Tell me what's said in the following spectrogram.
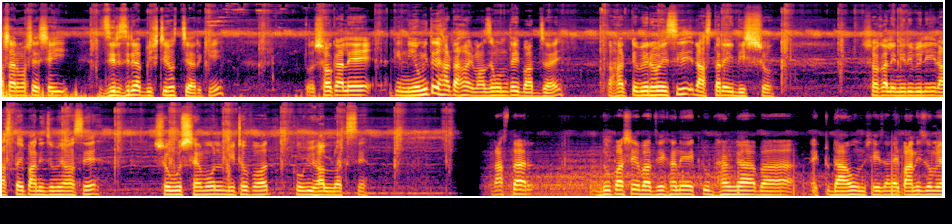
আষাঢ় মাসে সেই ঝিরঝিরা বৃষ্টি হচ্ছে আর কি। তো সকালে কি নিয়মিতই হাঁটা হয়, মাঝে মধ্যেই বাদ যায়। তো হাঁটতে বের হয়েছি রাস্তার এই দৃশ্য। সকালে নিরিবিলি রাস্তায় পানি জমে আছে, সবুজ শ্যামল, মিঠো পথ, খুবই ভালো লাগছে। রাস্তার দুপাশে বা যেখানে একটু ভাঙ্গা বা একটু ডাউন সেই জায়গায় পানি জমে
